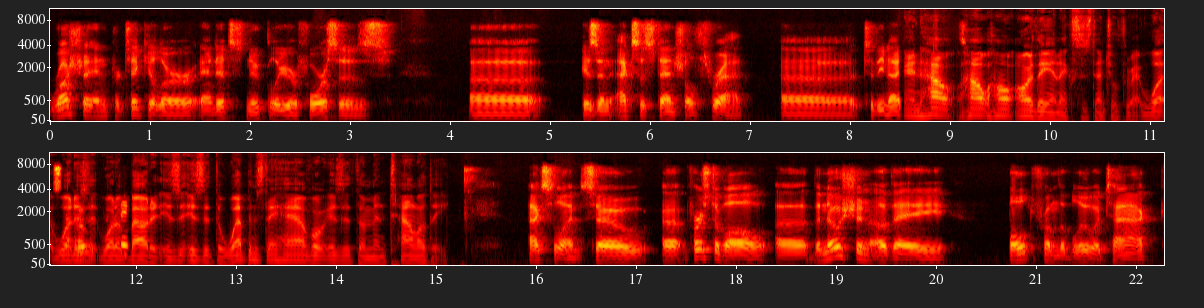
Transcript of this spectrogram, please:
Russia in particular and its nuclear forces uh, is an existential threat uh, to the United. And how, how how are they an existential threat? What what so, is it? What about it? Is is it the weapons they have, or is it the mentality? Excellent. So uh, first of all, uh, the notion of a bolt from the blue attack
